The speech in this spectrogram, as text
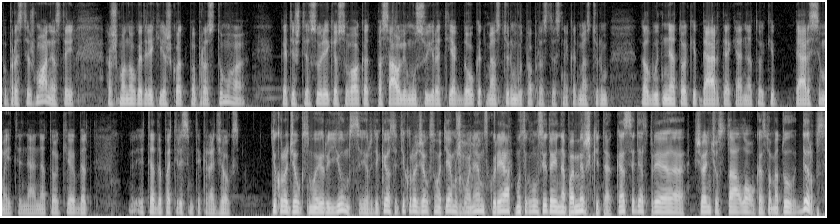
paprasti žmonės. Tai aš manau, kad reikia ieškoti paprastumo, kad iš tiesų reikia suvokti, kad pasaulyje mūsų yra tiek daug, kad mes turim būti paprastesni, kad mes turim galbūt netokį pertekę, netokį persimaitinę, netokį, bet tada patirsim tikrą džiaugsmą tikro džiaugsmo ir jums. Ir tikiuosi tikro džiaugsmo tiems žmonėms, kurie mūsų klausytojai nepamirškite, kas sėdės prie švenčių stalo, kas tuo metu dirbs.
